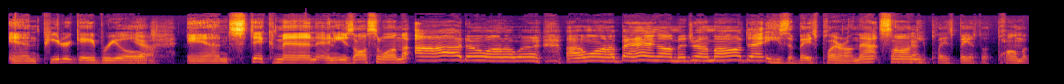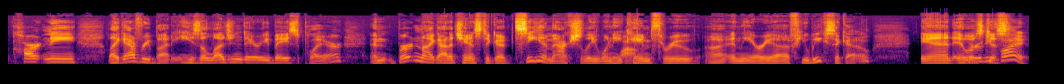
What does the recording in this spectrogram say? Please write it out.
and Peter Gabriel Yeah. and Stick Men, and he's also on the I don't wanna wear, I wanna bang on my drum all day. He's a bass player on that song. Okay. He plays bass with Paul McCartney, like everybody. He's a legendary bass player. And Bert and I got a chance to go see him actually when he came through uh, in the area a few weeks ago. And it Where was did he just play?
